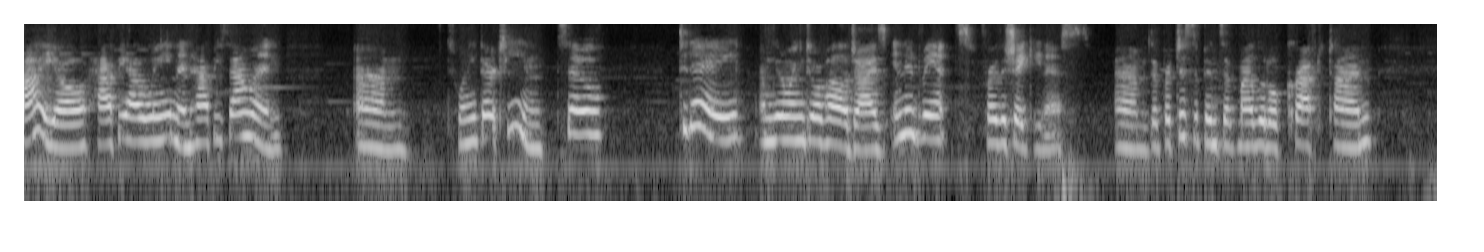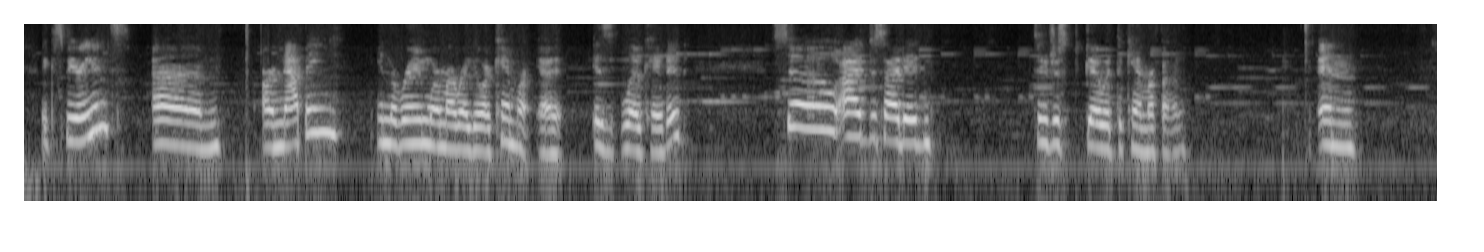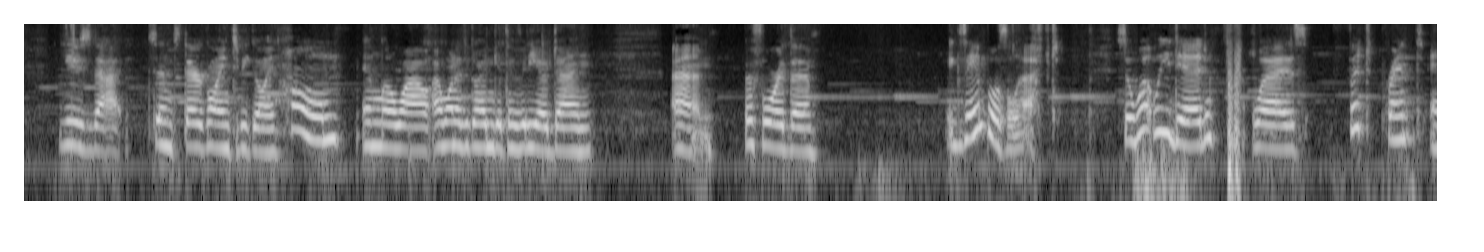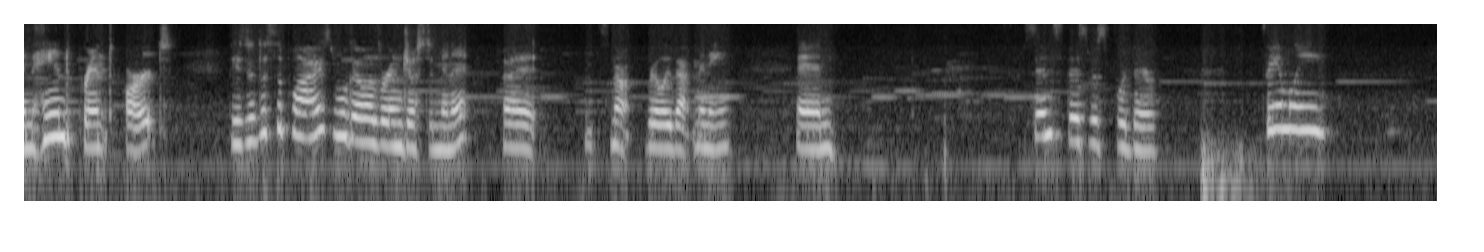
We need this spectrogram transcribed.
hi y'all, happy Halloween and happy Samhain, um, 2013. So today I'm going to apologize in advance for the shakiness. Um, the participants of my little craft time experience um, are napping in the room where my regular camera uh, is located. So I decided to just go with the camera phone and use that since they're going to be going home in a little while. I wanted to go ahead and get the video done um, before the examples left. So, what we did was footprint and handprint art. These are the supplies we'll go over in just a minute, but it's not really that many. And since this was for their family,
